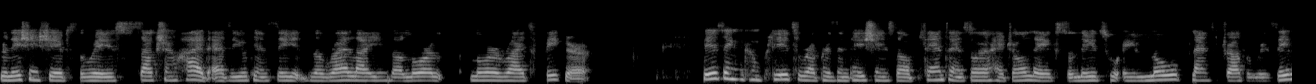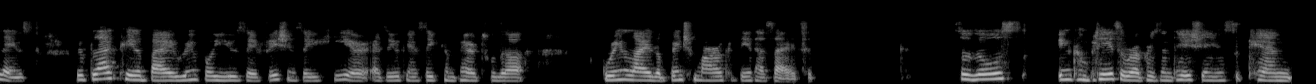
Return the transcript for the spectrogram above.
relationships with suction height, as you can see the red line in the lower, lower right figure. These incomplete representations of plant and soil hydraulics lead to a low plant drought resilience, reflected by rainfall use efficiency here, as you can see compared to the green the benchmark data set. So those incomplete representations can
